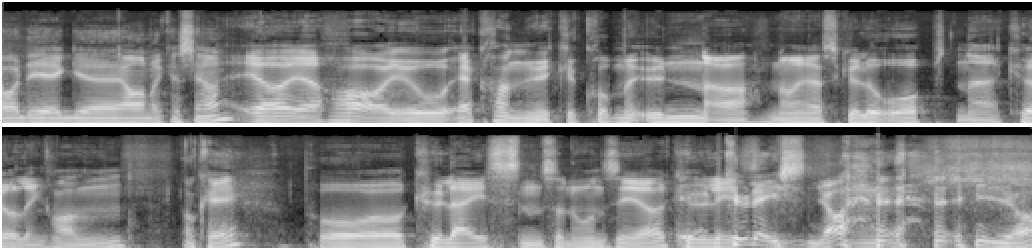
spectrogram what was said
og deg, Arne Kristian? Ja, jeg har jo Jeg kan jo ikke komme unna når jeg skulle åpne curlinghallen. Ok. På Kuleisen, som noen sier. Kuleisen. Kuleisen, ja. ja.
